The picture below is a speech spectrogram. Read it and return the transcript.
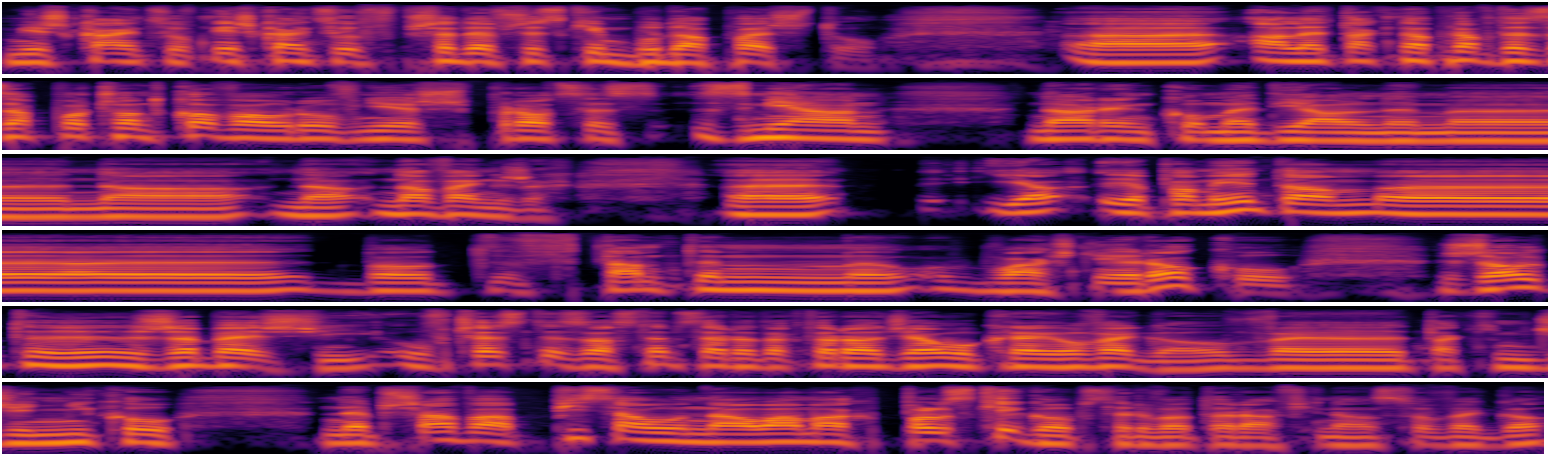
mieszkańców, mieszkańców przede wszystkim Budapesztu, e, ale tak naprawdę zapoczątkował również proces zmian na rynku medialnym na, na, na Węgrzech. Ja, ja pamiętam, e, bo w tamtym właśnie roku Żolt Żebezi, ówczesny zastępca redaktora działu krajowego w takim dzienniku Nepszawa, pisał na łamach Polskiego Obserwatora Finansowego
